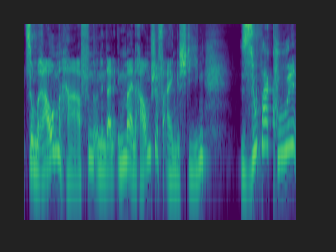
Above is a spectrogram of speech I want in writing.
zum Raumhafen und dann in mein Raumschiff eingestiegen. Super cool,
